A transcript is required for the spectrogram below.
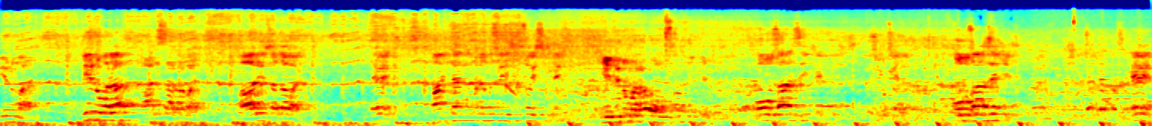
Bir numara. Bir numara Halis Atabay. Arif Sadabay. Evet, manken numaramız ve isim soy ismini. 7 numara Oğuzhan Zeki. Oğuzhan Zeki. Oğuzhan Zeki. Evet,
